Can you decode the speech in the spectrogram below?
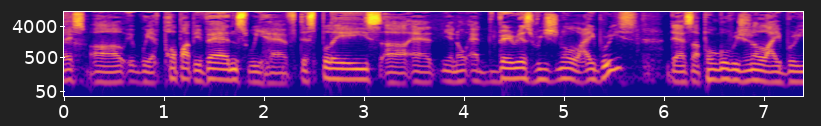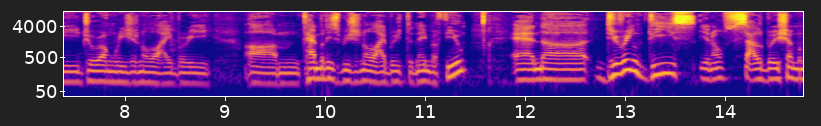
Nice. Uh, we have pop-up events, we have displays uh, at you know at various regional libraries. There's a Punggol Regional Library, Jurong Regional Library, um, Tampines Regional Library, to name a few. And uh, during these, you know, celebration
